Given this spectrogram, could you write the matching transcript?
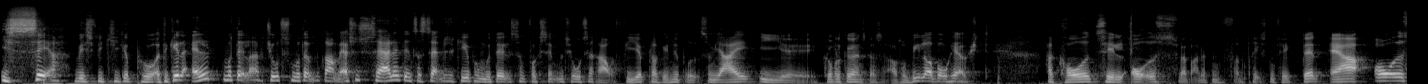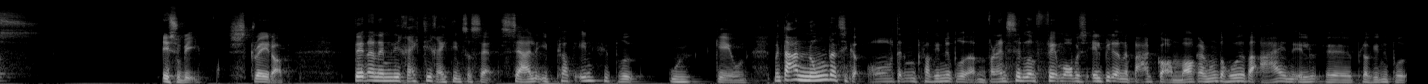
især hvis vi kigger på, og det gælder alle modeller af Toyotas modelprogram, jeg synes særligt det er interessant, hvis vi kigger på en model som for eksempel Toyota RAV4 plug-in hybrid, som jeg i øh, Kuffert automobilopbog her har kåret til årets, hvad var det den for en pris den fik? Den er årets SUV, straight up. Den er nemlig rigtig, rigtig interessant, særligt i plug-in hybrid udgaven. Men der er nogen, der tænker, åh, den med plug-in hvordan ser det ud om fem år, hvis elbilerne bare går amok? Er der nogen, der overhovedet vil eje en el, øh, plug-in hybrid?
